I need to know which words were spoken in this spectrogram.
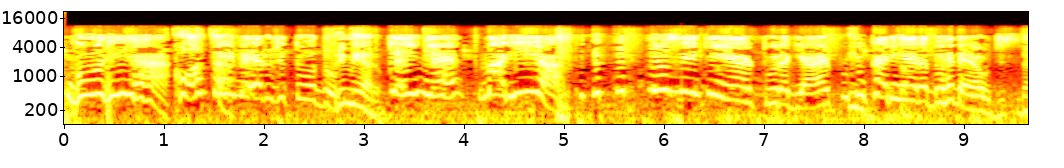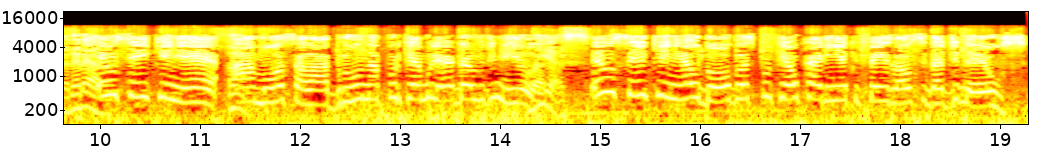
Guria! Conta! Primeiro de tudo, Primeiro. quem é Maria? Eu sei quem é Arthur Aguiar, porque o carinha era do Rebeldes. Eu sei quem é Ah. a moça lá, a Bruna, porque é a mulher da Ludmilla. Yes. Eu sei quem é o Douglas, porque é o carinha que fez lá o Cidade de Deus.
